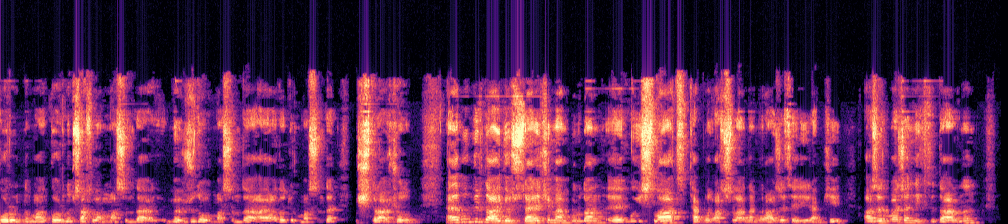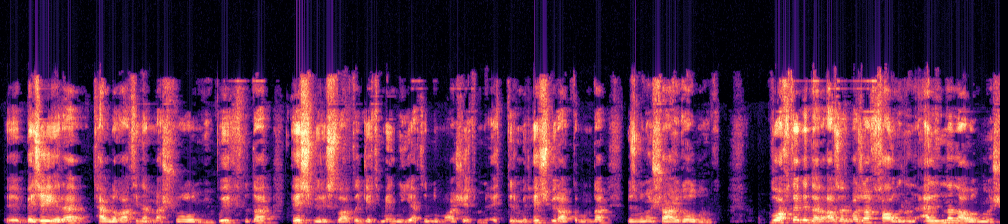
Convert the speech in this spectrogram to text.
qorunma, qorunub saxlanmasında, mövcud olmasında, ayaqda durmasında iştirakı olub. Yəni bu bir daha göstərir ki, mən burdan e, bu islahat təbliğatçılarına müraciət edirəm ki, Azərbaycan iqtidarının e, becə yerə təbliğatı ilə məşğul olmayın. Bu iqtidar heç bir islahata getmək niyyətini nümayiş etmir, etdirmir. Heç bir addımında biz bunun şahidi olmuruq. Bu vaxta qədər Azərbaycan xalqının əlindən alınmış,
